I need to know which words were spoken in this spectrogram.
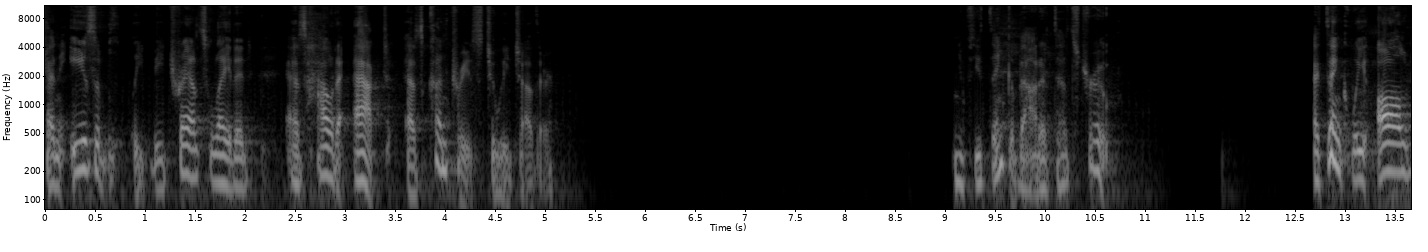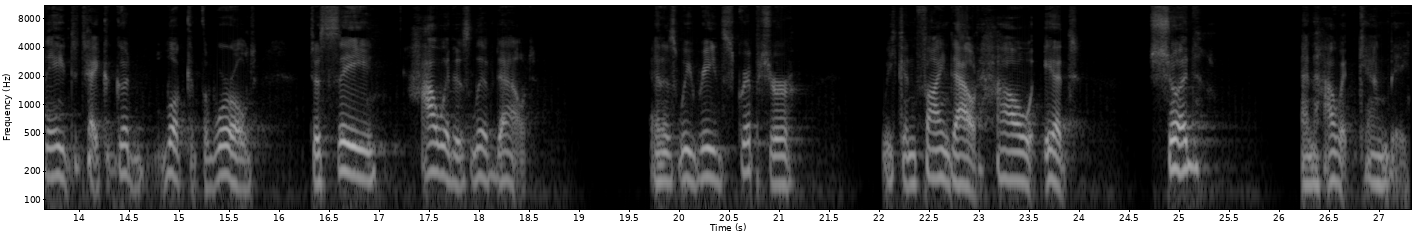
can easily be translated as how to act as countries to each other. If you think about it, that's true. I think we all need to take a good look at the world to see how it is lived out. And as we read scripture, we can find out how it should and how it can be.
